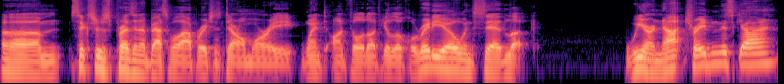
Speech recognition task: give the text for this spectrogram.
Um, Sixers president of basketball operations, Daryl Morey, went on Philadelphia local radio and said, look, we are not trading this guy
